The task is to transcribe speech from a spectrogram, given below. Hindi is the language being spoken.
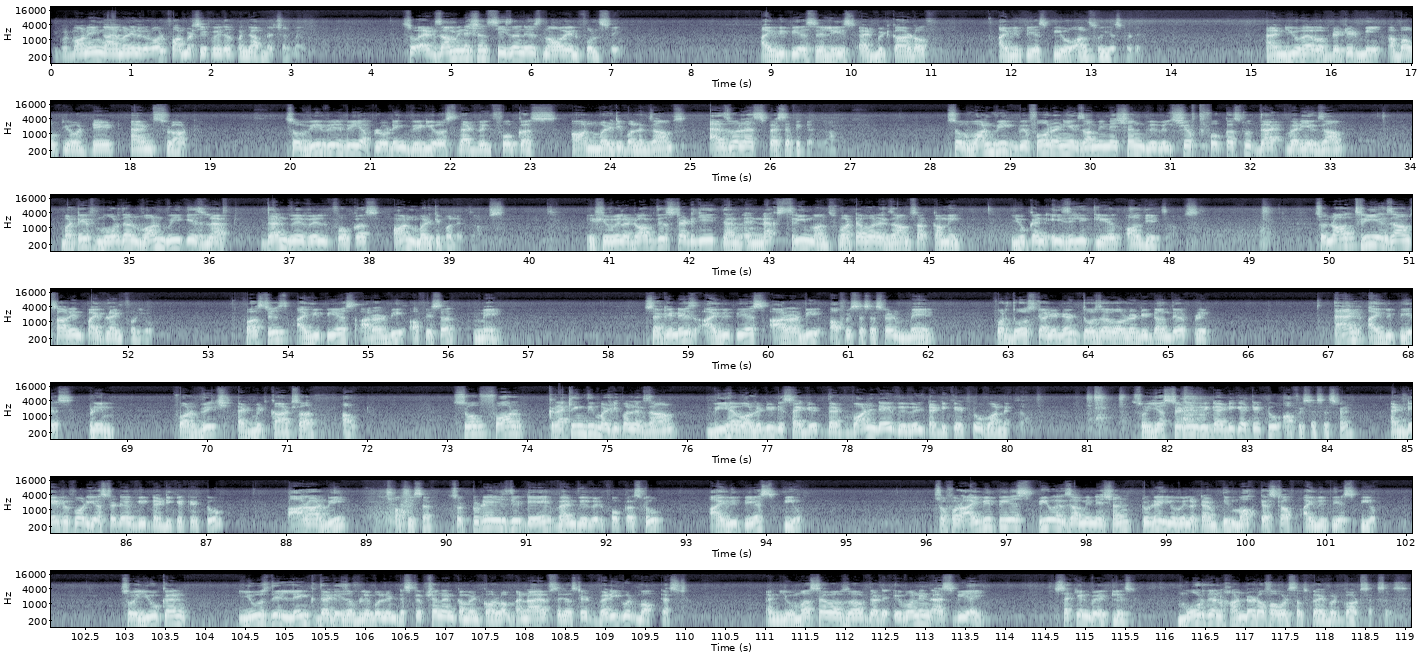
Good morning. I am Anil Agarwal, former Chief Major, Punjab National Bank. So, examination season is now in full swing. IBPS released admit card of IBPS PO also yesterday. And you have updated me about your date and slot. So, we will be uploading videos that will focus on multiple exams as well as specific exams. So one week before any examination, we will shift focus to that very exam. But if more than one week is left, then we will focus on multiple exams. If you will adopt this strategy, then in next three months, whatever exams are coming, you can easily clear all the exams. So now three exams are in pipeline for you. First is IBPS RRB Officer Main. Second is IBPS RRB Office Assistant Main. For those candidates, those have already done their prim. And IBPS Prim, for which admit cards are out. So for cracking the multiple exam, we have already decided that one day we will dedicate to one exam. So yesterday we dedicated to office assistant and day before yesterday we dedicated to RRB officer. So today is the day when we will focus to IBPS PO. So for IBPS PO examination, today you will attempt the mock test of IBPS PO. So you can use the link that is available in description and comment column and I have suggested very good mock test. And you must have observed that even in SBI second wait list, more than 100 of our subscribers got success.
